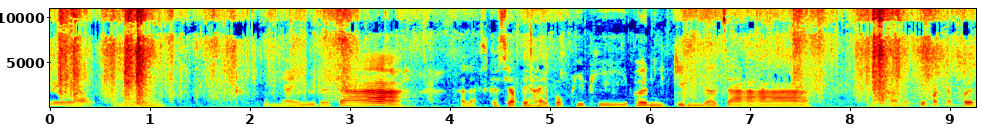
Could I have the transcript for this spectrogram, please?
แล้วถุงหนึงถุงใหญ่อยู่เด้อจ้านั่นแหละก็จะไปให้พวกพี่ๆเพิ่นกินเด้อจ้าถ้ามาเก็บปักแอปเปิ้ล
